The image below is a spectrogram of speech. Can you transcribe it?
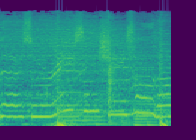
There's a reason she's alone.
